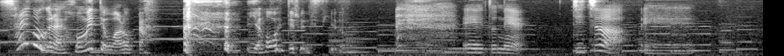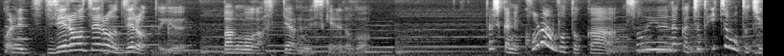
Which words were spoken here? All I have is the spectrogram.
最後ぐらい褒めて終わろうか。いや褒めてるんですけど。えっとね実は、えー、これ000という番号が振ってあるんですけれども確かにコラボとかそういうなんかちょっといつもと違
